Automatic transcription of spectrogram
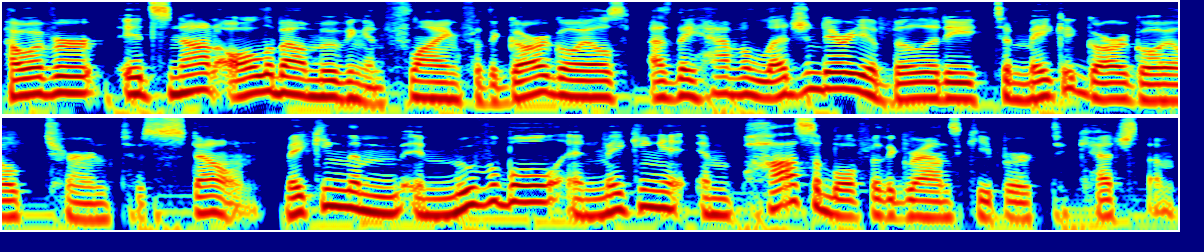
However, it's not all about moving and flying for the Gargoyles, as they have a legendary ability to make a gargoyle turn to stone, making them immovable and making it impossible impossible for the groundskeeper to catch them.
